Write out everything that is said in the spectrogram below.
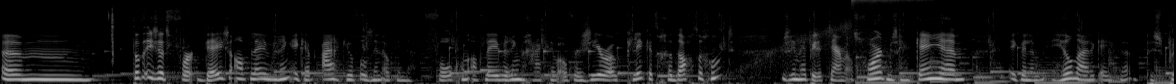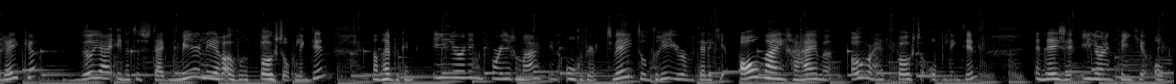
Um, dat is het voor deze aflevering. Ik heb eigenlijk heel veel zin ook in de volgende aflevering. Dan ga ik het hebben over Zero Click, het gedachtegoed. Misschien heb je de term wel eens gehoord, misschien ken je hem. Ik wil hem heel duidelijk even bespreken. Wil jij in de tussentijd meer leren over het posten op LinkedIn? Dan heb ik een e-learning voor je gemaakt. In ongeveer 2 tot 3 uur vertel ik je al mijn geheimen over het posten op LinkedIn. En deze e-learning vind je op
